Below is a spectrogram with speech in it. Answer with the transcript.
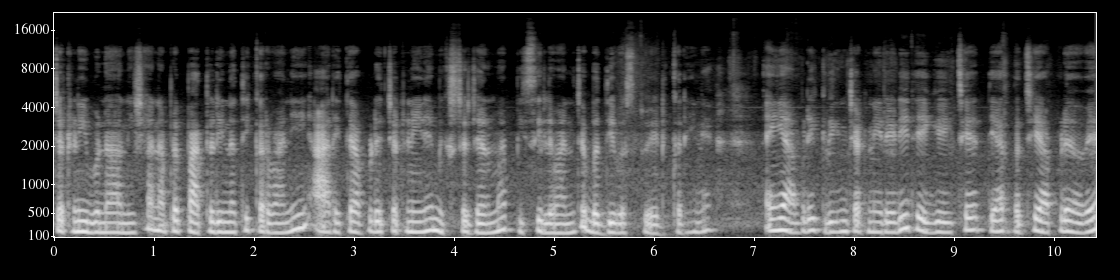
ચટણી બનાવવાની છે અને આપણે પાતળી નથી કરવાની. આ રીતે આપણે ચટણીને મિક્સર જારમાં પીસી લેવાની છે, બધી વસ્તુ એડ કરીને. અહીંયા આપણી ગ્રીન ચટણી રેડી થઈ ગઈ છે. ત્યાર પછી આપણે હવે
